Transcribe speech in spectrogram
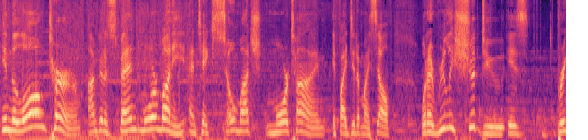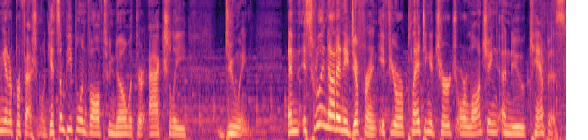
in the long term, I'm going to spend more money and take so much more time if I did it myself. What I really should do is bring in a professional, get some people involved who know what they're actually doing. And it's really not any different if you're planting a church or launching a new campus.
